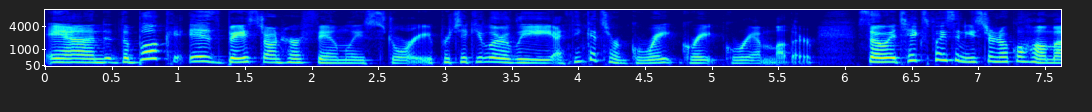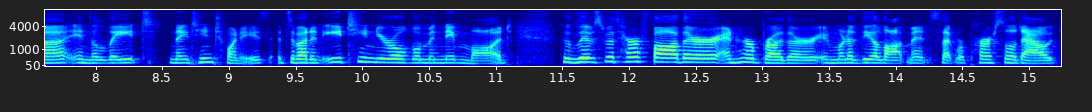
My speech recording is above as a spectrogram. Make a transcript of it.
And the book is based on her family's story, particularly, I think it's her great great grandmother. So it takes place in eastern Oklahoma in the late 1920s. It's about an 18 year old woman named Maud who lives with her father and her brother in one of the allotments that were parceled out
